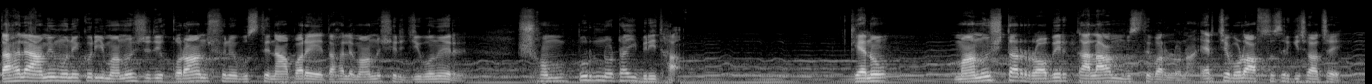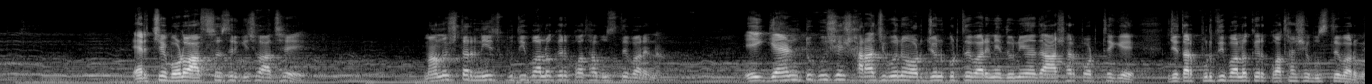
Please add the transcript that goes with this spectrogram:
তাহলে আমি মনে করি, মানুষ যদি কোরআন শুনে বুঝতে না পারে, তাহলে মানুষের জীবনের সম্পূর্ণটাই বৃথা। কেন? মানুষ তার রবের কালাম বুঝতে পারল না। এর চেয়ে বড় আফসোসের কিছু আছে? এর চেয়ে বড় আফসোসের কিছু আছে? মানুষ তার নিজ প্রতিপালকের কথা বুঝতে পারে না। এই জ্ঞানটুকু সে সারা জীবনে অর্জন করতে পারেনি দুনিয়াতে আসার পর থেকে যে তার প্রতিপালকের কথা সে বুঝতে পারবে।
